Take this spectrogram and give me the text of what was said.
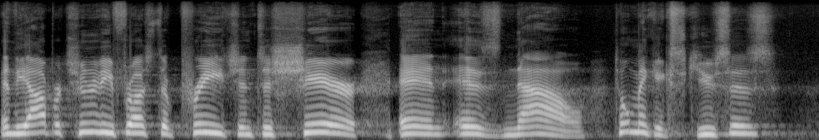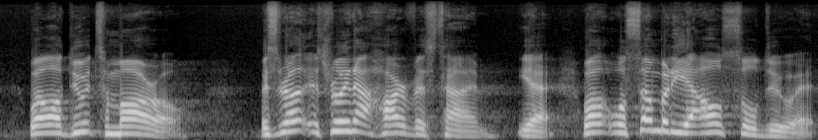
and the opportunity for us to preach and to share and is now. Don't make excuses. Well, I'll do it tomorrow. It's, re- it's really not harvest time yet. Well, well, somebody else will do it.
